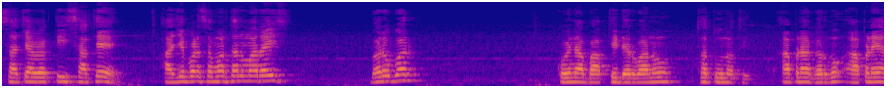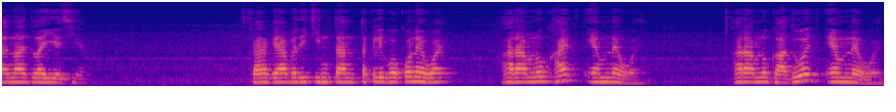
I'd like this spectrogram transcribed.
સાચા વ્યક્તિ સાથે આજે પણ સમર્થનમાં રહીશ. બરાબર? કોઈના બાપથી ડરવાનું થતું નથી. આપણા ઘરનું, આપણે અનાજ લઈએ છીએ. કારણ કે આ બધી ચિંતા તકલીફો કોને હોય? હરામનું ખાય એમને હોય. હરામનું ખાધું હોય એમને હોય.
